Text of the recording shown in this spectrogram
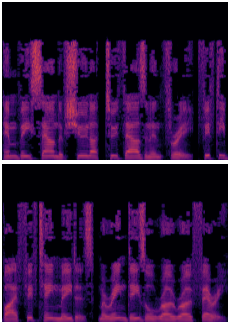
MV Sound of Shuna 2003 50 by 15 meters marine diesel ro-ro ferry.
